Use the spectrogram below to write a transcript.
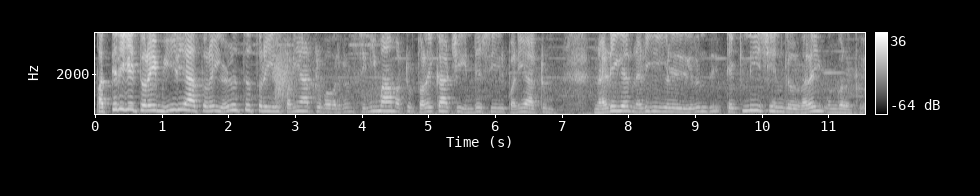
பத்திரிகை துறை மீடியா துறை எழுத்து துறையில் பணியாற்றுபவர்கள் சினிமா மற்றும் தொலைக்காட்சி இண்டஸ்ட்ரியில் பணியாற்றும் நடிகர் நடிகைகளில் இருந்து டெக்னீஷியன்கள் வரை உங்களுக்கு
